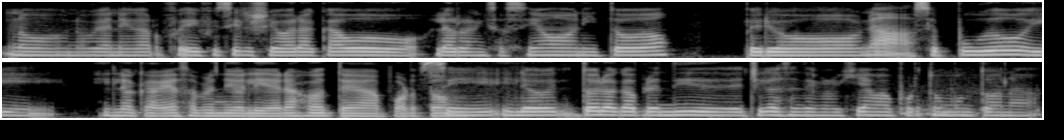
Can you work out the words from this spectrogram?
no, no voy a negar, fue difícil llevar a cabo la organización y todo. Pero nada, se pudo y... Y lo que habías aprendido de liderazgo te aportó. Sí, y todo lo que aprendí de chicas en tecnología me aportó un montón a,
